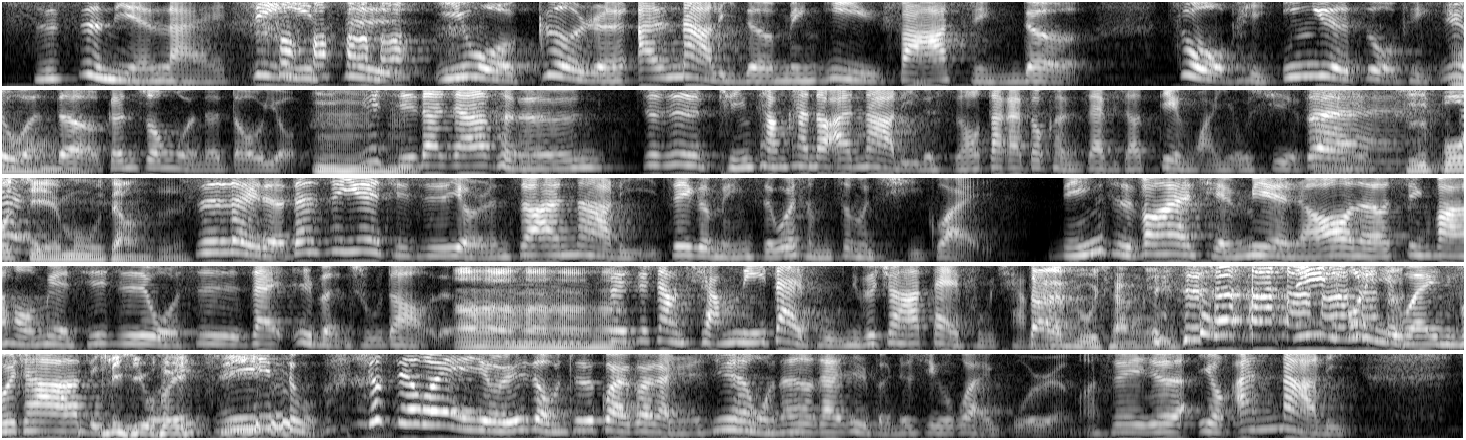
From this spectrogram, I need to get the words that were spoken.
十四年来第一次 以我个人安娜里的名义发行的。作品音乐作品，日文的跟中文的都有。嗯，因为其实大家可能就是平常看到安娜里的时候，大概都可能在比较电玩游戏的方面，直播节目这样子之类的。但是因为其实有人知道安娜里这个名字为什么这么奇怪？名字放在前面，然后呢，姓放在后面。其实我是在日本出道的，所以就像强尼戴普，你会叫他戴普强尼？戴普强尼。基努李维，你不会叫他李维 基努？就是会有一种就是怪怪感觉，因为我那时候在日本就是一个外国人嘛，所以就用安娜里。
